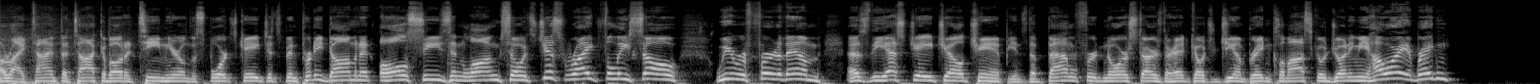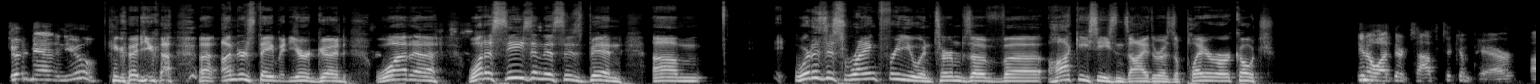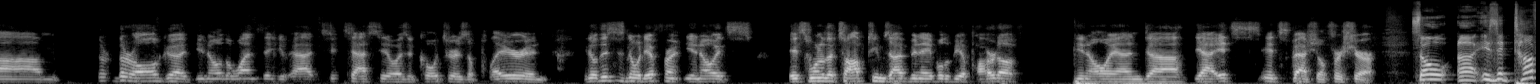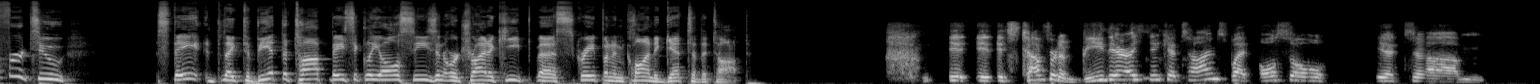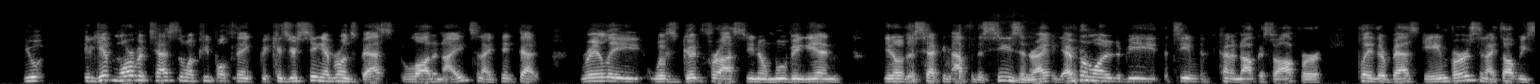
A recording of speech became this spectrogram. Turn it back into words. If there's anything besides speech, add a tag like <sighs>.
All right, time to talk about a team here on the Sports Cage. It's been pretty dominant all season long, so it's just rightfully so. We refer to them as the SJHL champions, the Battleford North Stars. Their head coach, GM Brayden Klimosko, joining me. How are you, Brayden? Good man, and you? <laughs> Good. You got uh, understatement. You're good. What a what a season this has been. Um, where does this rank for you in terms of uh, hockey seasons, either as a player or a coach? You know what? They're tough to compare. Um, they're, they're all good. You know, the ones that you've had success, you know, as a coach or as a player, and you know, this is no different. You know, it's it's one of the top teams I've been able to be a part of. You know, and uh, yeah, it's it's special for sure. So, uh, is it tougher to stay like to be at the top basically all season, or try to keep uh, scraping and clawing to get to the top? It, it, it's tougher to be there, I think, at times, but also it um, you you get more of a test than what people think because you're seeing everyone's best a lot of nights, and I think that really was good for us, you know, moving in, you know, the second half of the season, right? Everyone wanted to be the team to kind of knock us off or play their best game verse, and I thought we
